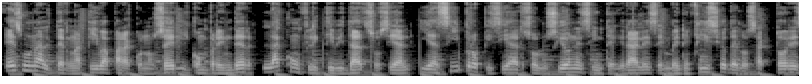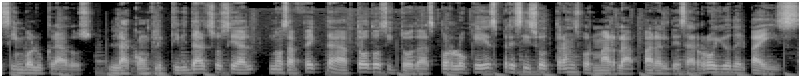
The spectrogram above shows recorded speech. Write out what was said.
es una alternativa para conocer y comprender la conflictividad social y así propiciar soluciones integrales en beneficio de los actores involucrados. La conflictividad social nos afecta a todos y todas, por lo que es preciso transformarla para el desarrollo del país.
